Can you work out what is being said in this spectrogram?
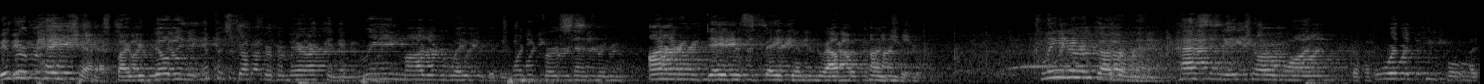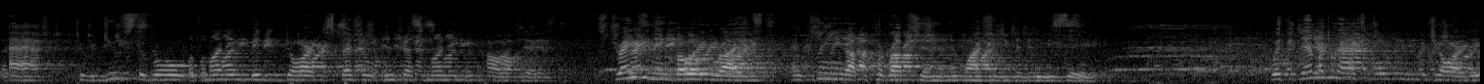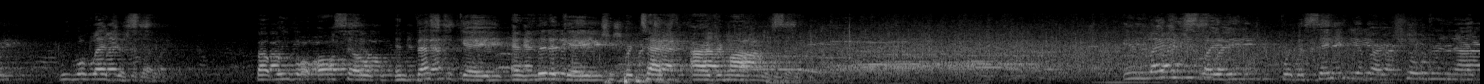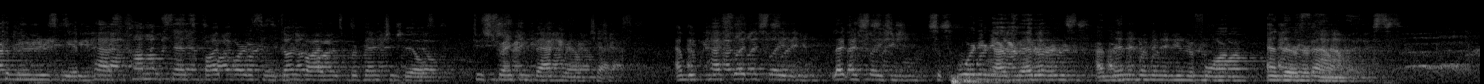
Bigger paychecks by rebuilding the infrastructure of America in a green, modern way for the 21st century, honoring Davis-Bacon throughout the country. Cleaner government, passing H.R. 1, the For the People Act, to reduce the role of money, big, dark, special interest money in politics, strengthening voting rights, and cleaning up corruption in Washington, D.C. With the Democrats holding the majority, we will legislate, but we will also investigate and litigate to protect our democracy. In legislating for the safety of our children and our communities, we have passed common sense bipartisan gun violence prevention bills to strengthen background checks. And we passed legislation, legislation supporting our veterans, our men and women in uniform, and their families.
